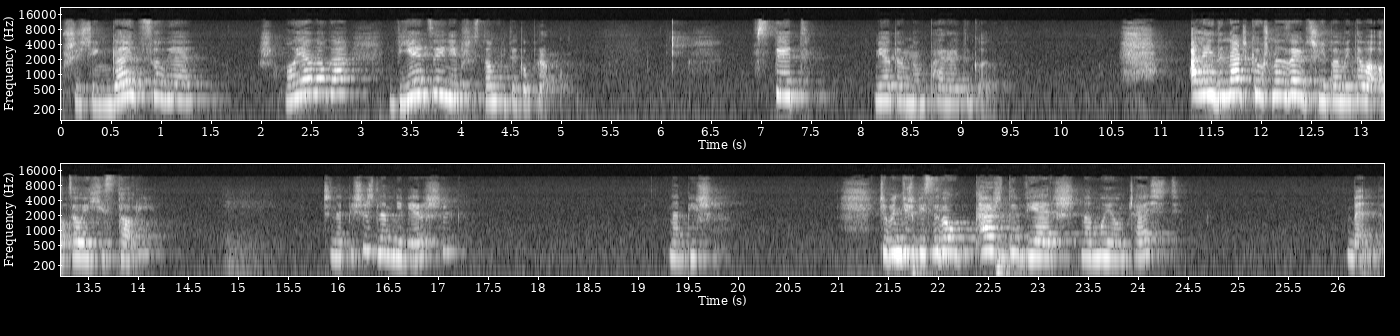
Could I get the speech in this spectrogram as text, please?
Przysięgając sobie, moja noga więcej nie przystąpi tego progu. Wstyd miotał nam parę tygodni. Ale jedynaczka już nazajutrz nie pamiętała o całej historii. Czy napiszesz dla mnie wierszyk? Napiszę. Czy będziesz pisywał każdy wiersz na moją cześć? Będę.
